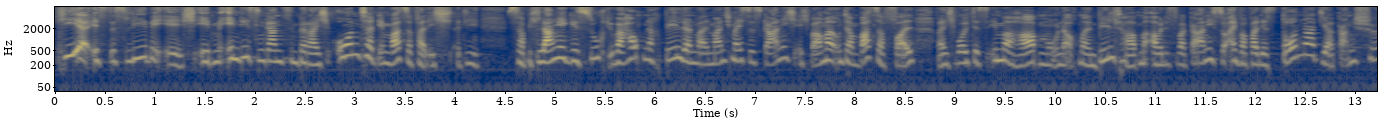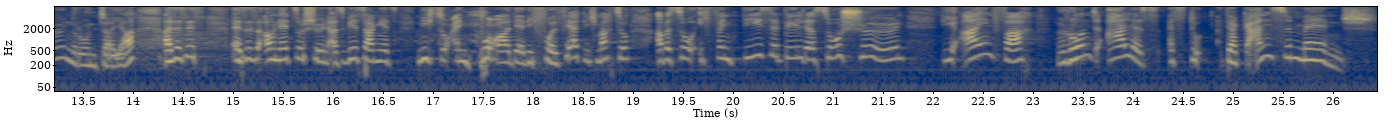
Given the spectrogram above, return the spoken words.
Hier ist es, liebe ich, eben in diesem ganzen Bereich unter dem Wasserfall. Ich, die, das habe ich lange gesucht, überhaupt nach Bildern, weil manchmal ist es gar nicht. Ich war mal unter dem Wasserfall, weil ich wollte es immer haben und auch mal ein Bild haben, aber das war gar nicht so einfach, weil das donnert ja ganz schön runter, ja. Also es ist, es ist auch nicht so schön. Also wir sagen jetzt nicht so ein Boah, der dich voll fertig macht, so, aber so, ich finde diese Bilder so schön, die einfach rund alles, also du, der ganze Mensch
